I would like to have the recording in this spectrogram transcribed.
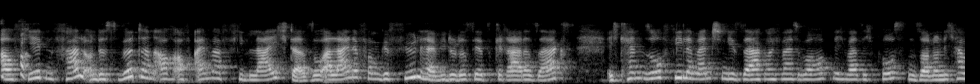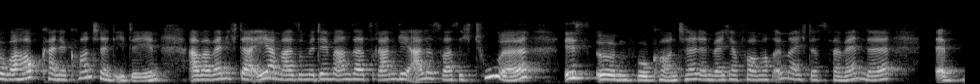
Auf jeden Fall. Und es wird dann auch auf einmal viel leichter. So alleine vom Gefühl her, wie du das jetzt gerade sagst. Ich kenne so viele Menschen, die sagen, oh, ich weiß überhaupt nicht, was ich posten soll und ich habe überhaupt keine Content-Ideen. Aber wenn ich da eher mal so mit dem Ansatz rangehe, alles, was ich tue, ist irgendwo Content, in welcher Form auch immer ich das verwende, äh,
